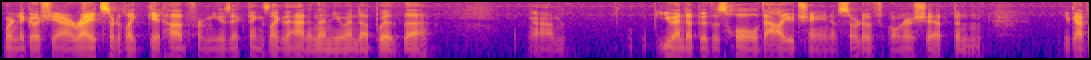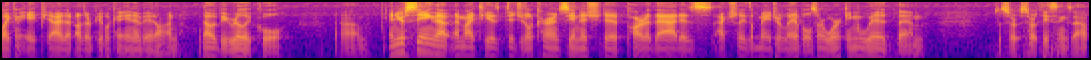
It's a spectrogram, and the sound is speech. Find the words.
We're negotiating our rights, sort of like GitHub for music, things like that. And then you end up with, uh, um, you end up with this whole value chain of sort of ownership and you have like an API that other people can innovate on. That would be really cool. Um, and you're seeing that MIT's digital currency initiative. Part of that is actually the major labels are working with them to sort of sort these things out.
